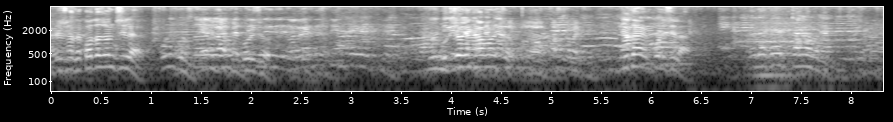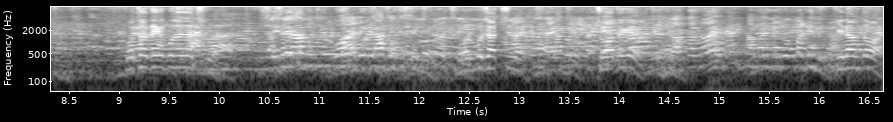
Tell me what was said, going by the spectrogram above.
এর সাথে কতজন ছিল? কোথায় পড়েছিল? কোথা থেকে কোথায় যাচ্ছিল? কাজ যাচ্ছিল? চোয়া থেকে? কি নাম তোমার?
